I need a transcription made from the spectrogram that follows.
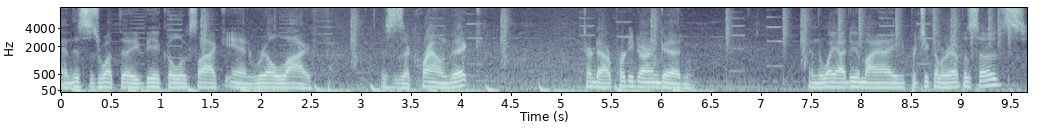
and this is what the vehicle looks like in real life. This is a Crown Vic. Turned out pretty darn good. And the way I do my particular episodes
